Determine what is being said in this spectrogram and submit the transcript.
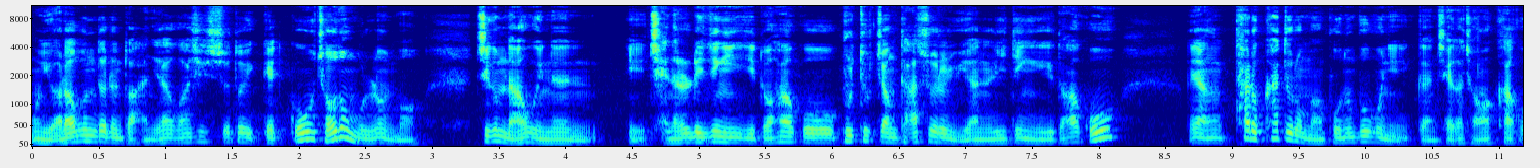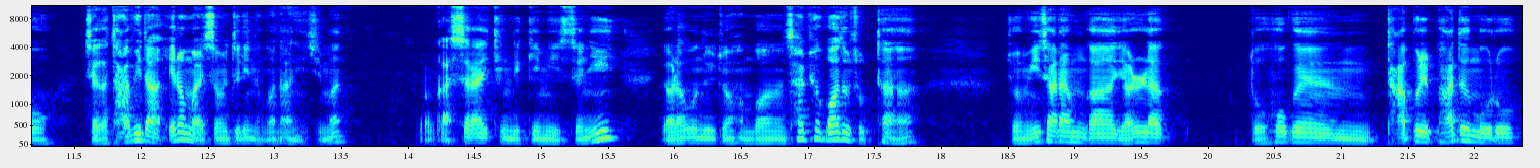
뭐 여러분들은 또 아니라고 하실 수도 있겠고 저도 물론 뭐 지금 나오고 있는 이 채널 리딩이기도 하고 불특정 다수를 위한 리딩이기도 하고 그냥 타로 카드로만 보는 부분이니까 제가 정확하고 제가 답이다 이런 말씀을 드리는 건 아니지만 가스라이팅 느낌이 있으니 여러분들 좀 한번 살펴봐도 좋다. 좀 이 사람과 연락 또 혹은 답을 받음으로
